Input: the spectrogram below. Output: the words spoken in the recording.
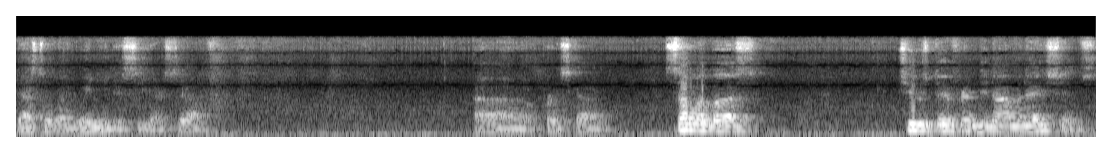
That's the way we need to see ourselves. Uh, praise God. Some of us choose different denominations.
